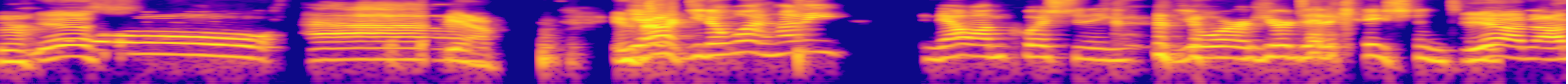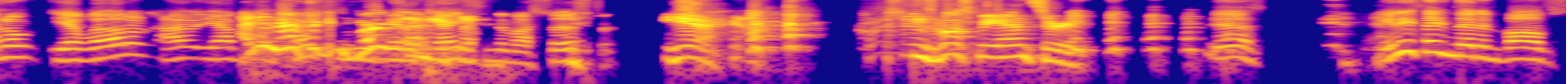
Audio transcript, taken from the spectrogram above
Yes. Oh, uh, Yeah. In yeah, fact, you know what, honey? Now I'm questioning your your dedication. To Yeah, and I don't. Yeah, well, I don't. I, yeah, I didn't have to question your convert anything. dedication to my sister. yeah. Questions must be answered. Yes, anything that involves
